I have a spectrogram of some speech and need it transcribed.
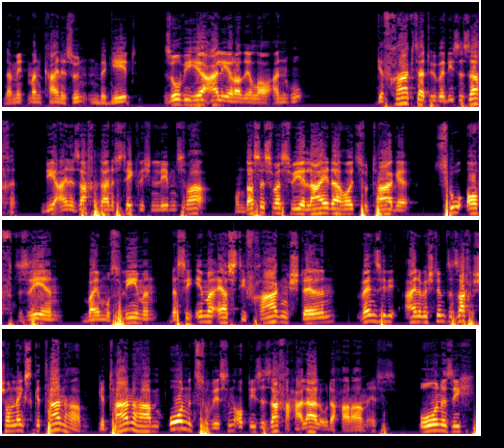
damit man keine Sünden begeht, so wie hier Ali radiallahu anhu gefragt hat über diese Sache, die eine Sache seines täglichen Lebens war. Und das ist, was wir leider heutzutage zu oft sehen bei Muslimen, dass sie immer erst die Fragen stellen, wenn sie eine bestimmte Sache schon längst getan haben. Getan haben, ohne zu wissen, ob diese Sache halal oder haram ist. Ohne sich,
